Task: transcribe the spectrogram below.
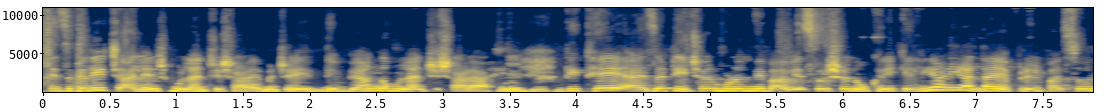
फिजिकली चॅलेंज मुलांची शाळा आहे म्हणजे हं. दिव्यांग मुलांची शाळा आहे हं, हं, हं. तिथे ॲज अ टीचर म्हणून मी बावीस वर्ष नोकरी केली आणि आता एप्रिलपासून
